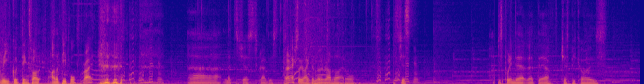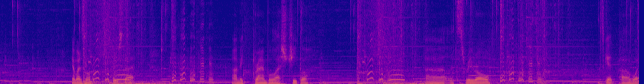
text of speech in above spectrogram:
leave good things for other people, right? uh, let's just grab this. I don't actually like the Moon Rattler at all. It's just... I'm just putting that, that there just because... I might as well boost that. I make Bramble Lash cheaper. Uh, let's re-roll. Let's get, uh, what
